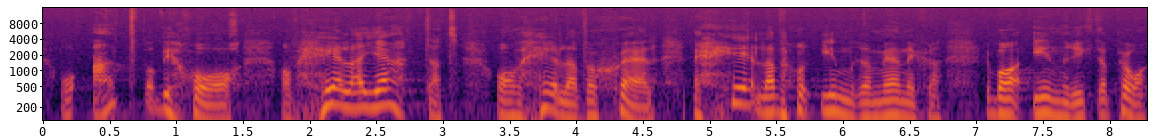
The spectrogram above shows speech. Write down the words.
och allt vad vi har av hela hjärtat och av hela vår själ, med hela vår inre människa, är bara inriktad på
